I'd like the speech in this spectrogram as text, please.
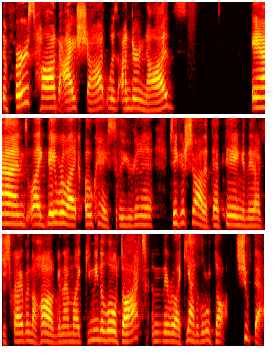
The first hog I shot was under nods. And like they were like, okay, so you're gonna take a shot at that thing, and they like describing the hog, and I'm like, you mean the little dot? And they were like, yeah, the little dot, shoot that,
